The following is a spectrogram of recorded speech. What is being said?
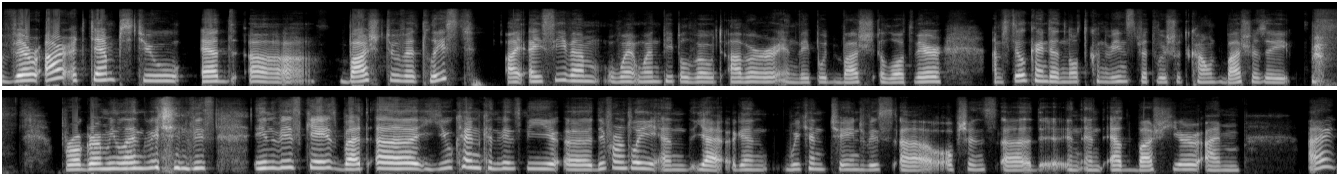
there are attempts to add uh, Bash to that list. I, I see them when, when people vote other and they put Bash a lot there. I'm still kind of not convinced that we should count Bash as a programming language in this in this case but uh, you can convince me uh, differently. And yeah again we can change these uh, options uh, and, and add bash here. I'm i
